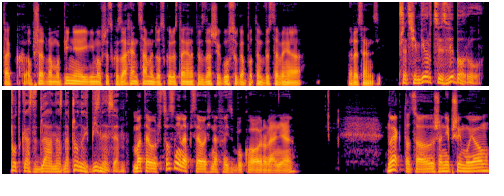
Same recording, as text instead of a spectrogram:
tak obszerną opinię i mimo wszystko zachęcamy do skorzystania najpierw z naszych usług, a potem wystawienia recenzji. Przedsiębiorcy z wyboru. Podcast dla naznaczonych biznesem. Mateusz, co co nie napisałeś na Facebooku o Orlenie? No jak to co, że nie przyjmują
